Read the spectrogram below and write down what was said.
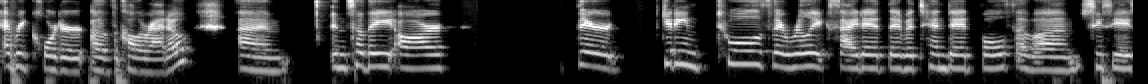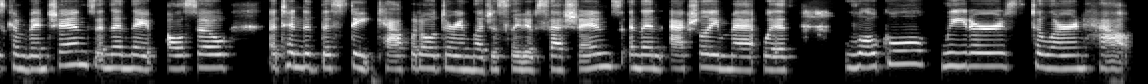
every quarter of Colorado. Um, and so they are they're getting tools. They're really excited. They've attended both of um, CCA's conventions, and then they also attended the state capitol during legislative sessions, and then actually met with local leaders to learn how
